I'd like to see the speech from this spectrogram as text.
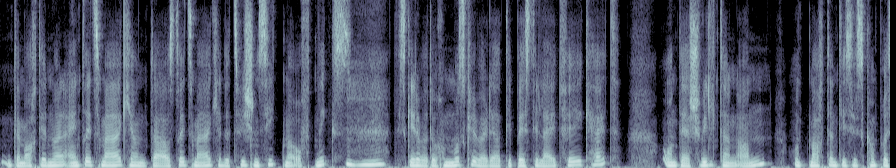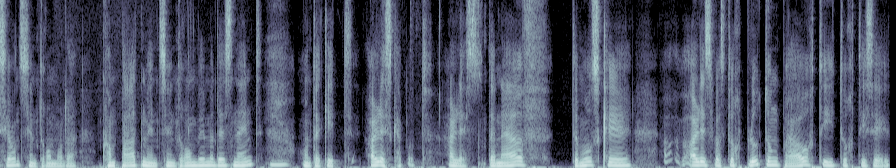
der macht ja nur ein Eintrittsmarke und der Austrittsmarke, dazwischen sieht man oft nichts. Mhm. Das geht aber durch den Muskel, weil der hat die beste Leitfähigkeit und der schwillt dann an und macht dann dieses Kompressionssyndrom oder Compartment-Syndrom, wie man das nennt. Ja. Und da geht alles kaputt. Alles. Der Nerv, der Muskel, alles, was durch Blutung braucht, die durch, diese,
